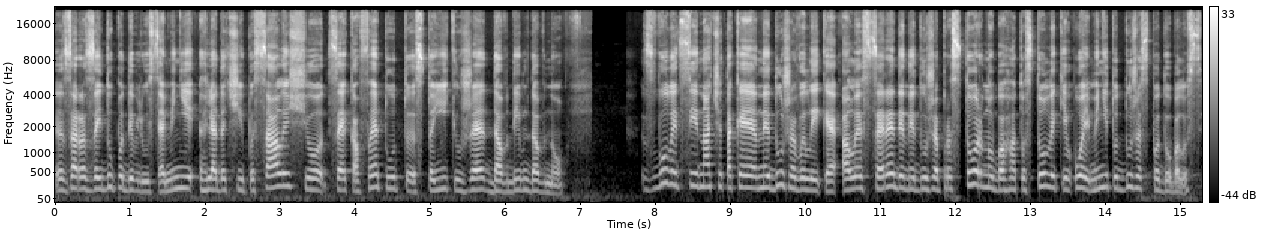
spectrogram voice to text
Е, Зараз зайду, подивлюся. Мені глядачі писали, що це кафе тут стоїть уже давним-давно. З вулиці, наче таке не дуже велике, але зсередини дуже просторно, багато столиків. Ой, мені тут дуже сподобалось.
